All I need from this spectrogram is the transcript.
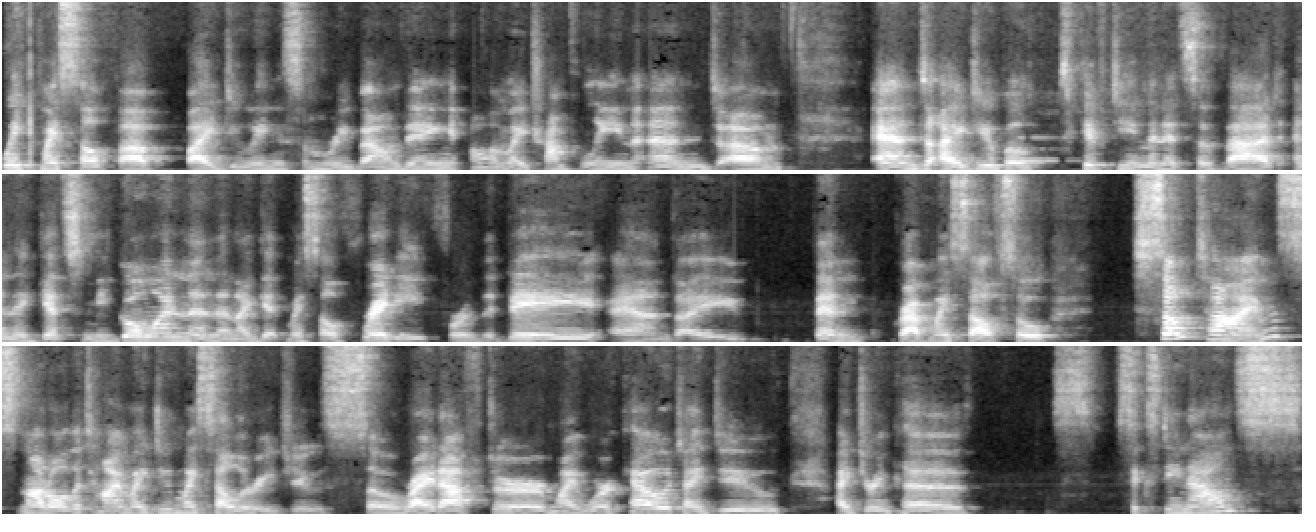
wake myself up by doing some rebounding on my trampoline. And, um, and I do about 15 minutes of that, and it gets me going. And then I get myself ready for the day, and I then grab myself. So sometimes, not all the time, I do my celery juice. So right after my workout, I do I drink a 16 ounce,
